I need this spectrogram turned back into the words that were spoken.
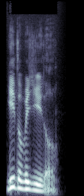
Guido Bellido.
